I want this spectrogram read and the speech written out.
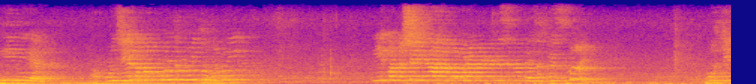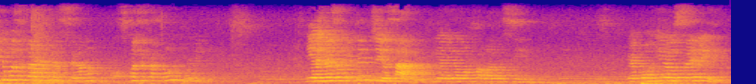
E um dia estava muito, muito ruim. E quando eu cheguei, ela estava orando agradecendo a Deus. Eu falei assim, mãe, por que, que você está agradecendo se você está tão ruim? E às vezes eu não entendia, sabe? E aí ela falava assim, é porque eu sei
